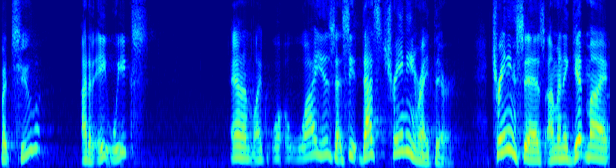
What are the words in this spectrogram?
But two out of eight weeks? And I'm like, why is that? See, that's training right there. Training says, I'm going to get my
